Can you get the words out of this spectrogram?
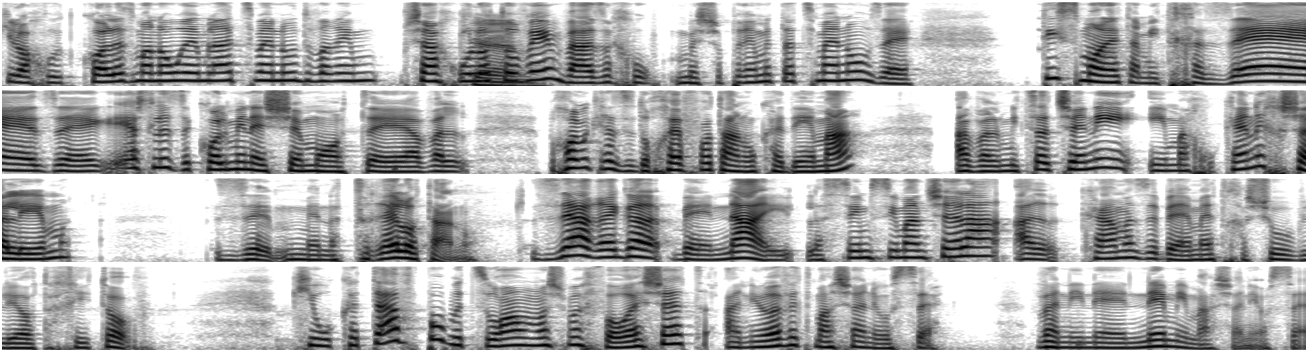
כאילו, אנחנו כל הזמן אומרים לעצמנו דברים שאנחנו לא כן. טובים, ואז אנחנו משפרים את עצמנו. זה תסמונת המתחזה, זה, יש לזה כל מיני שמות, אה, אבל בכל מקרה זה דוחף אותנו קדימה. אבל מצד שני, אם אנחנו כן נכשלים, זה מנטרל אותנו. זה הרגע בעיניי לשים סימן שאלה על כמה זה באמת חשוב להיות הכי טוב. כי הוא כתב פה בצורה ממש מפורשת, אני אוהב את מה שאני עושה, ואני נהנה ממה שאני עושה.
